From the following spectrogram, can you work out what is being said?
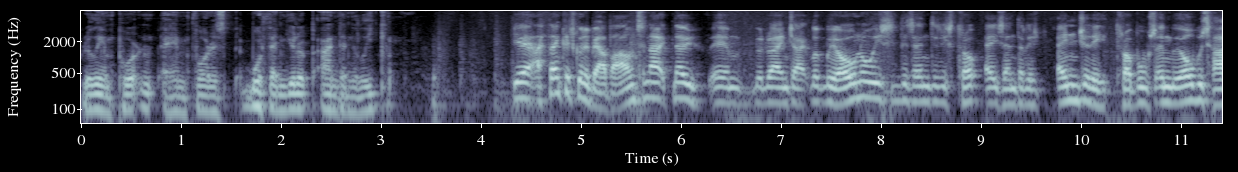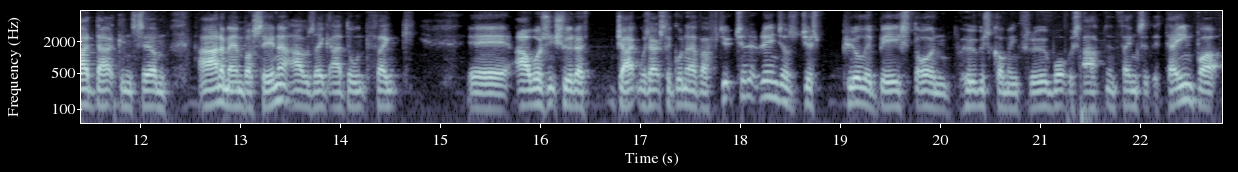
really important um, for us both in Europe and in the league. Yeah, I think it's going to be a balancing act now um, with Ryan Jack. Look, we all know he's his injuries, his injury, injury troubles, and we always had that concern. I remember saying it. I was like, I don't think, uh, I wasn't sure if Jack was actually going to have a future at Rangers, just purely based on who was coming through, what was happening, things at the time. But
